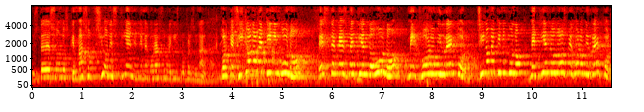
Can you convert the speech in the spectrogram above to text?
Ustedes son los que más opciones tienen de mejorar su registro personal. Porque si yo no metí ninguno, este mes metiendo uno, mejoro mi récord. Si no metí ninguno, metiendo dos, mejoro mi récord.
